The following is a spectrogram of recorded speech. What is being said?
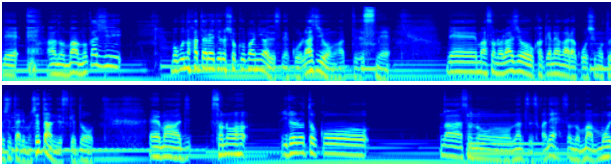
で、あの、まあ、昔、僕の働いてる職場にはですね、こう、ラジオがあってですね、で、まあ、そのラジオをかけながらこう仕事してたりもしてたんですけど、えー、まあ、その、いろいろとこう、まあ、その、なんていうんですかね、その、まあ、模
